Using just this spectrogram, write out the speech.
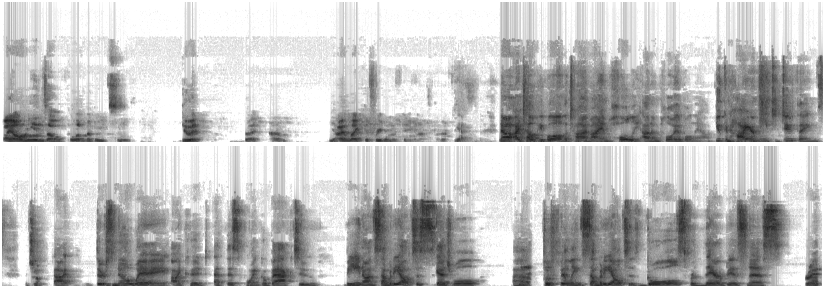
by all means, I'll pull up my boots and do it. But um, yeah, I like the freedom of being an entrepreneur. Yes. No, I tell people all the time, I am wholly unemployable now. You can hire me to do things, but you, I, there's no way I could at this point go back to being on somebody else's schedule, uh, fulfilling somebody else's goals for their business. Right.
